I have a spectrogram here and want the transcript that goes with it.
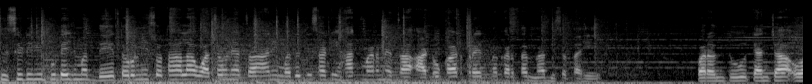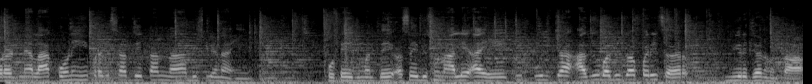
सी सी टी व्ही फुटेजमध्ये तरुणी स्वतःला वाचवण्याचा आणि मदतीसाठी हाक मारण्याचा आटोकाट प्रयत्न करताना दिसत आहे. परंतु त्यांच्या ओरडण्याला कोणीही प्रतिसाद देताना दिसले नाही. फुटेजमध्ये असे दिसून आले आहे की पूलच्या आजूबाजूचा परिसर निर्जन होता.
